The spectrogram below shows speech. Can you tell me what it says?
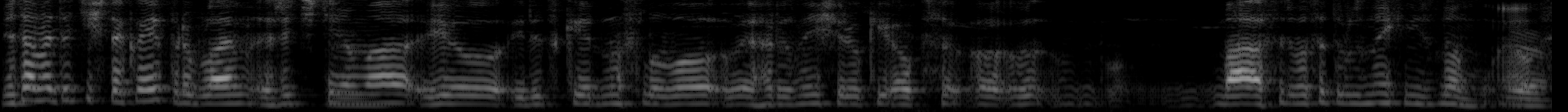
že tam je totiž takový problém, řečtina má jo, vždycky jedno slovo je hrozně široký obse, má asi 20 různých významů. Jo? Yeah.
